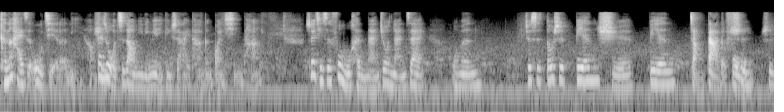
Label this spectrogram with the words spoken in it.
可能孩子误解了你，好，但是我知道你里面一定是爱他跟关心他，所以其实父母很难，就难在我们就是都是边学边长大的父母，是，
